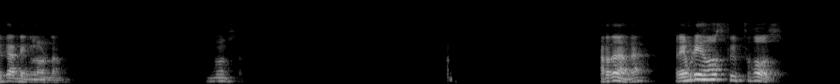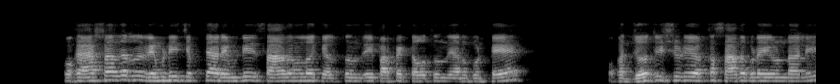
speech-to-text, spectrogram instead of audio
రికార్డింగ్లో ఉన్నాను. అవును అర్థమైందా? Remedy house fifth house. ఒక ఆస్ట్రాలజర్ రెమెడీ చెప్తే ఆ రెమెడీ సాధనలోకి వెళ్తుంది పర్ఫెక్ట్ అవుతుంది అనుకుంటే ఒక జ్యోతిష్యుడి యొక్క సాధకుడై ఉండాలి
